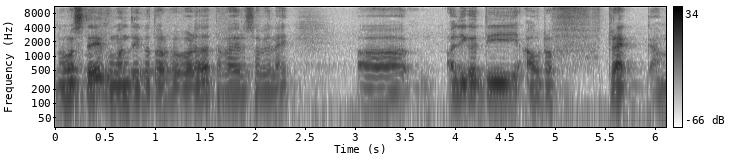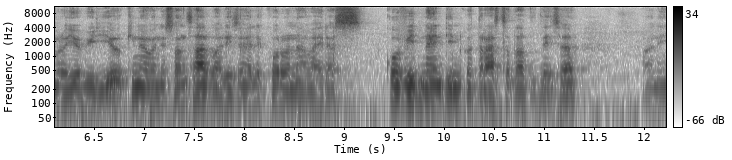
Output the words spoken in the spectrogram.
नमस्ते घुमन्तेको तर्फबाट तपाईँहरू सबैलाई अ, अलिकति आउट अफ ट्र्याक हाम्रो यो भिडियो किनभने संसारभरि चाहिँ अहिले कोरोना भाइरस कोभिड नाइन्टिनको त्रास जताततै छ अनि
